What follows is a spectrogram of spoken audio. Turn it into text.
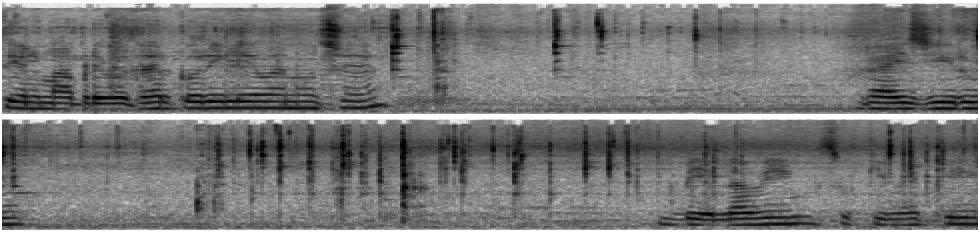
તેલમાં આપણે વઘાર કરી લેવાનો છે. રાઈ જીરું બે લવિંગ સૂકી મેથી,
